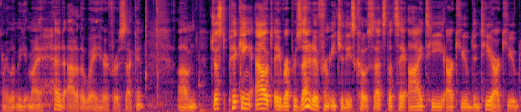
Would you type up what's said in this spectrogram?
sorry, let me get my head out of the way here for a second. Um, just picking out a representative from each of these cosets, let's say i, t, r cubed, and tr cubed,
